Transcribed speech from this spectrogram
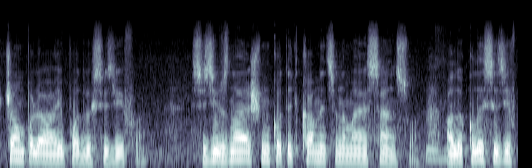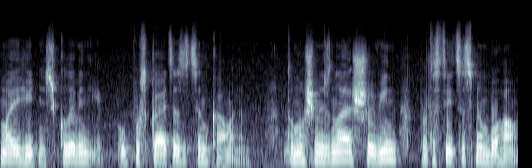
В чому полягає подвиг Сизіфа? Сизіф знає, що він котить камінь, це не має сенсу. Але коли Сизіф має гідність, коли він опускається за цим каменем, тому що він знає, що він протистоїться своїм богам.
